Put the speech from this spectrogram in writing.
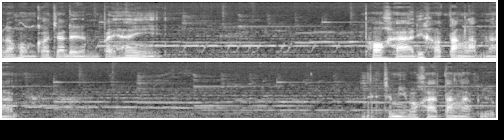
แล้วผมก็จะเดินไปให้ พ่อค้าที่เขาตั้งรับนะครับเนี่ยจะมีพ่อค้าตั้งรับอยู่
